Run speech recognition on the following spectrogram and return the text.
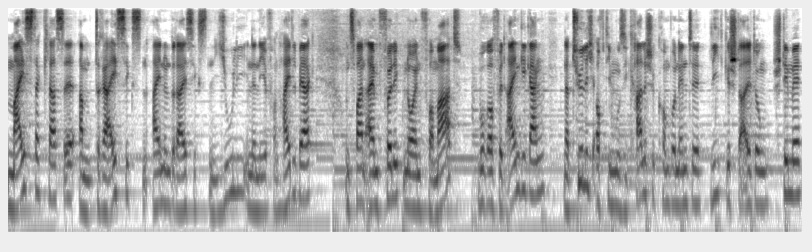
Meisterklasse am 30. 31. Juli in der Nähe von Heidelberg. Und zwar in einem völlig neuen Format. Worauf wird eingegangen? Natürlich auf die musikalische Komponente, Liedgestaltung, Stimme,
